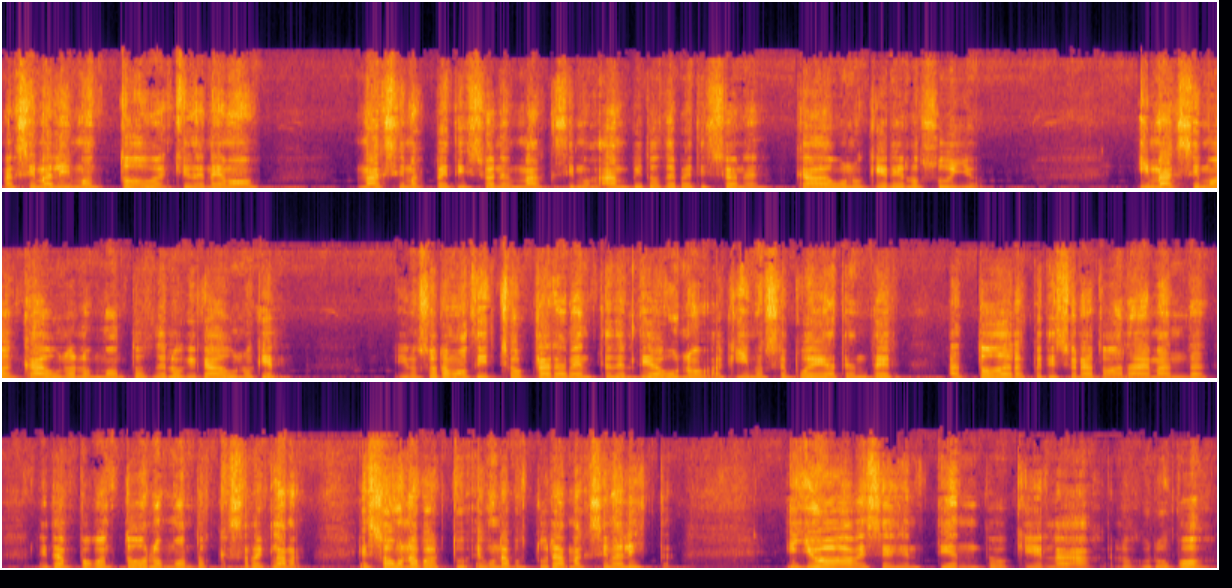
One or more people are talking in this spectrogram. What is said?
Maximalismo en todo, en que tenemos máximas peticiones, máximos ámbitos de peticiones, cada uno quiere lo suyo, y máximo en cada uno los montos de lo que cada uno quiere. Y nosotros hemos dicho claramente del día uno, aquí no se puede atender a todas las peticiones, a todas las demandas, ni tampoco en todos los montos que se reclaman. Eso es una postura, es una postura maximalista. Y yo a veces entiendo que los grupos,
